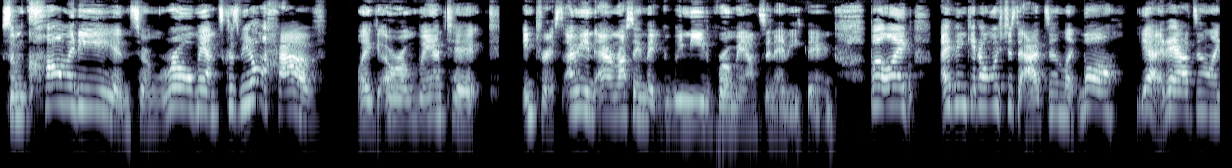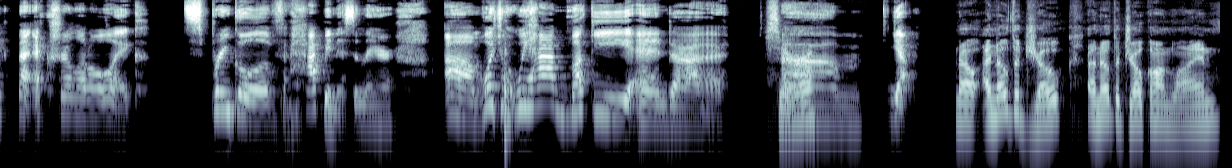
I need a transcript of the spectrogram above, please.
some comedy and some romance because we don't have like a romantic interest. I mean, I'm not saying that we need romance in anything, but like, I think it always just adds in like, well, yeah, it adds in like that extra little like sprinkle of happiness in there. Um, which we have Bucky and uh Sarah. Um, yeah, now I know the joke. I know the joke online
